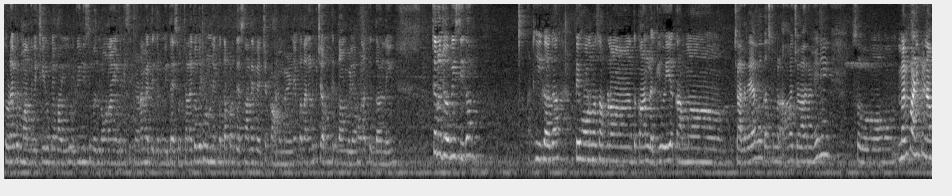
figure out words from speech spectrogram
ਥੋੜਾ ਫਿਰ ਮਨ ਦੇ ਵਿੱਚ ਹੀ ਹੋ ਗਿਆ ਹਾਈ ਉਹਦੀ ਨਹੀਂ ਸੀ ਬਦਲਾਉਣਾ, ਇਹ ਨਹੀਂ ਸੀ ਕਹਿਣਾ, ਮੈਂ ਤੇ ਗਰਮੀ ਦਾ ਹੀ ਸੋਚਣਾ ਕਿਉਂਕਿ ਤੁਹਾਨੂੰ ਨਹੀਂ ਪਤਾ, ਪ੍ਰਦੇਸ਼ਾਂ ਦੇ ਵਿੱਚ ਕੰਮ ਮਿਲਣੇ, ਪਤਾ ਨਹੀਂ ਉਹਨੂੰ ਵਿਚਾਰੋਂ ਕਿੱਦਾਂ ਮਿਲਿਆ ਹੋਣਾ, ਕਿੱਦਾਂ ਨਹੀਂ। ਚਲੋ, ਜੋ ਵੀ ਸੀਗਾ, ਠੀਕ ਆਗਾ ਤੇ ਹੁਣ ਬਸ ਆਪਣਾ ਦੁਕਾਨ ਲੱਗੀ ਹੋਈ ਹੈ ਕੰਮ ਚੱਲ ਰਿਹਾ ਵਾ ਕਸਟਮਰ ਆ ਜਾ ਰਹੇ ਨੇ। ਸੋ ਮੈਂ ਵੀ ਪਾਣੀ ਪੀਣਾ,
